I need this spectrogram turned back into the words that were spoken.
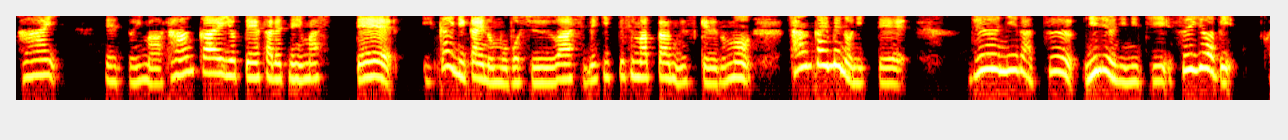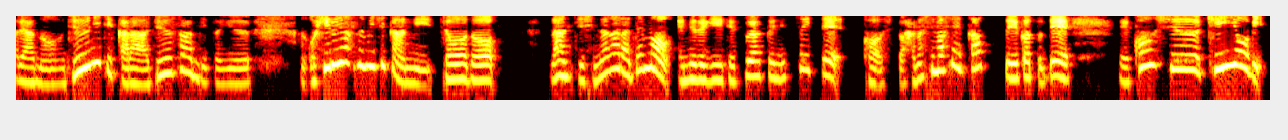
はい。えっと、今3回予定されていまして、1回、2回のも募集は締め切ってしまったんですけれども、3回目の日程、12月22日水曜日、これあの、12時から13時という、お昼休み時間にちょうどランチしながらでもエネルギー哲学について講師と話しませんか？ということで、今週金曜日、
